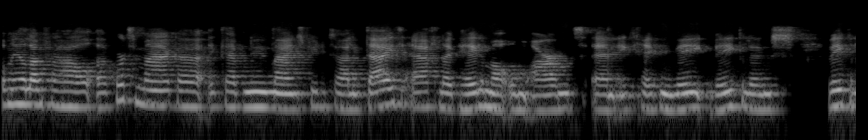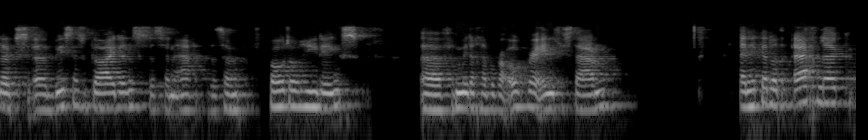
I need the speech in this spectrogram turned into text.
om een heel lang verhaal uh, kort te maken, ik heb nu mijn spiritualiteit eigenlijk helemaal omarmd. En ik geef nu we wekelijks, wekelijks uh, business guidance. Dat zijn, eigenlijk, dat zijn fotoreadings. Uh, vanmiddag heb ik er ook weer eentje staan. En ik heb dat eigenlijk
